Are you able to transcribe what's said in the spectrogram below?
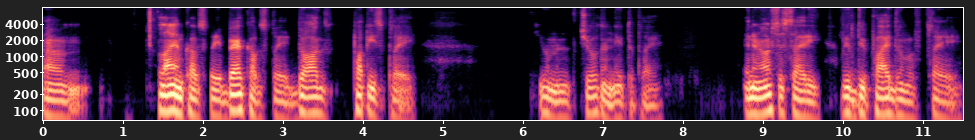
um, lion cubs play, bear cubs play, dogs, puppies play. Human children need to play. And in our society, we've deprived them of play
